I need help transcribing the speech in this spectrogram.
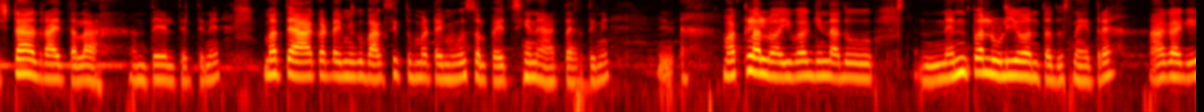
ಇಷ್ಟ ಆದ್ರೆ ಆಯ್ತಲ್ಲ ಅಂತ ಹೇಳ್ತಿರ್ತೀನಿ. ಮತ್ತು ಆಕ ಟೈಮಿಗೂ ಬಾಕ್ಸಿಗೆ ತುಂಬ ಟೈಮಿಗೂ ಸ್ವಲ್ಪ ಹೆಚ್ಚಿಗೆನೇ ಹಾಕ್ತಾಯಿರ್ತೀನಿ ಮಕ್ಕಳಲ್ವ ಇವಾಗಿಂದ ಅದು ನೆನಪಲ್ಲಿ ಉಳಿಯೋ ಅಂಥದ್ದು ಸ್ನೇಹಿತರೆ. ಹಾಗಾಗಿ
